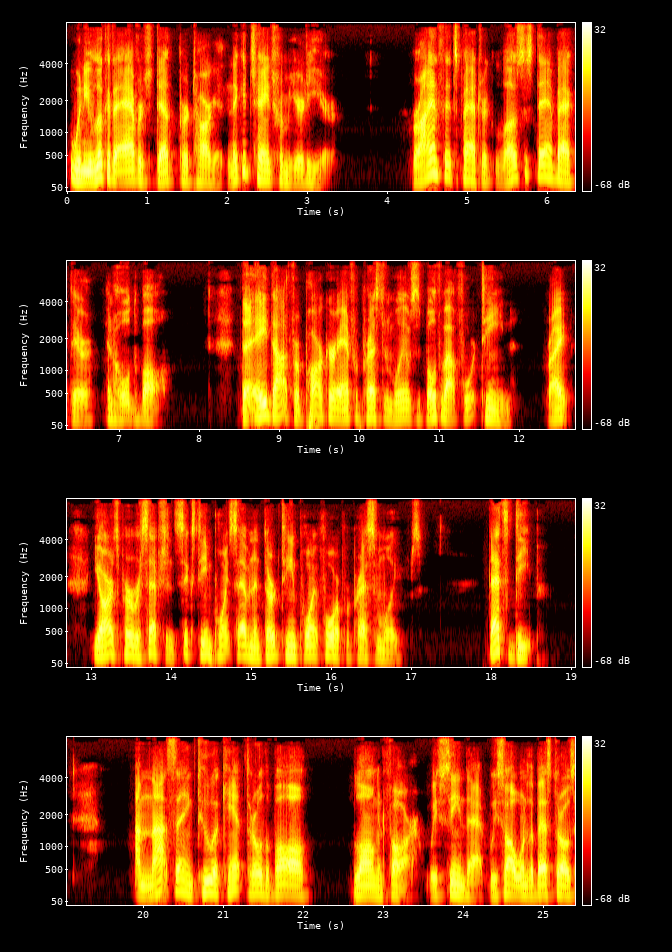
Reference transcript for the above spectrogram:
When you look at the average depth per target, and it could change from year to year, Ryan Fitzpatrick loves to stand back there and hold the ball. The aDOT for Parker and for Preston Williams is both about 14, right? Yards per reception, 16.7 and 13.4 for Preston Williams. That's deep. I'm not saying Tua can't throw the ball long and far. We've seen that. We saw one of the best throws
